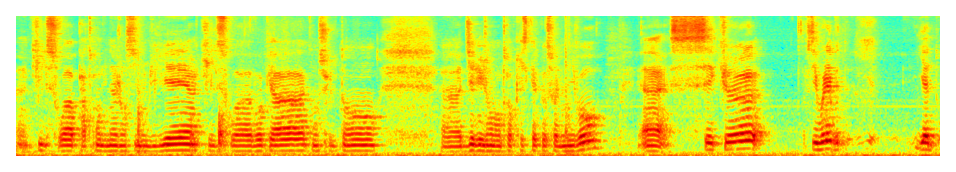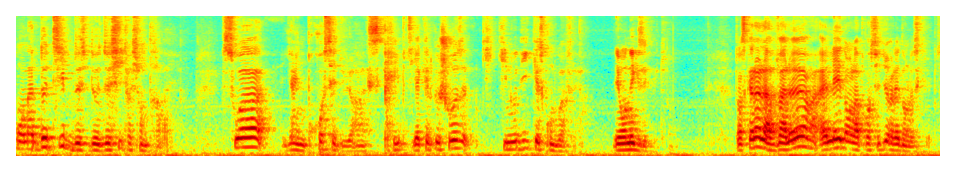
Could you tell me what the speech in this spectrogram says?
Euh, qu'ils soient patrons d'une agence immobilière, qu'ils soient avocats, consultants, euh, dirigeants d'entreprise, quel que soit le niveau, c'est que, si vous voulez, on a deux types de, situations de travail. Soit il y a une procédure, un script, il y a quelque chose qui nous dit qu'est-ce qu'on doit faire, et on exécute. Dans ce cas-là, la valeur, elle est dans la procédure, elle est dans le script.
